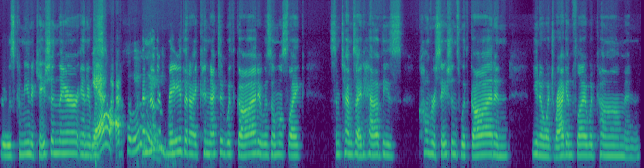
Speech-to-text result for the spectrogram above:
there was communication there. And it was yeah, absolutely another way that I connected with God. It was almost like sometimes I'd have these conversations with God and you know, a dragonfly would come and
